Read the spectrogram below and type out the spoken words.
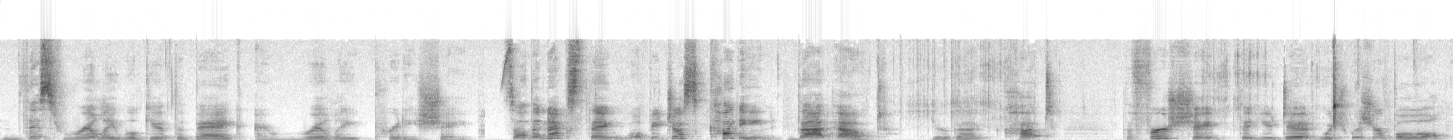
And this really will give the bag a really pretty shape. So the next thing will be just cutting that out. You're going to cut the first shape that you did, which was your bowl.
